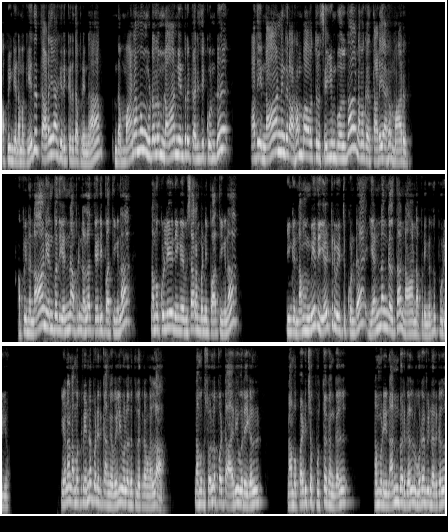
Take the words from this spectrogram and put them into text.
அப்ப இங்க நமக்கு எது தடையாக இருக்கிறது அப்படின்னா இந்த மனமும் உடலும் நான் என்று கருதி கொண்டு அதை நான்ங்கிற அகம்பாவத்தில் செய்யும் போதுதான் நமக்கு அது தடையாக மாறுது. அப்ப இந்த நான் என்பது என்ன அப்படின்னு நல்லா தேடி பார்த்தீங்கன்னா நமக்குள்ளேயே நீங்க விசாரம் பண்ணி பார்த்தீங்கன்னா இங்க நம் மீது ஏற்றி வைத்துக் கொண்ட எண்ணங்கள் தான் நான் அப்படிங்கிறது புரியும். ஏன்னா நமக்கு என்ன பண்ணிருக்காங்க வெளி உலகத்தில் இருக்கிறவங்கெல்லாம் நமக்கு சொல்லப்பட்ட அறிவுரைகள் நம்ம படித்த புத்தகங்கள் நம்முடைய நண்பர்கள் உறவினர்கள்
